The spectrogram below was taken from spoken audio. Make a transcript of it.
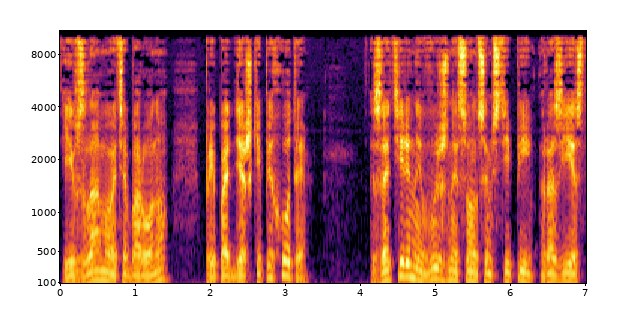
и взламывать оборону при поддержке пехоты. Затерянный в выжженной солнцем степи разъезд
